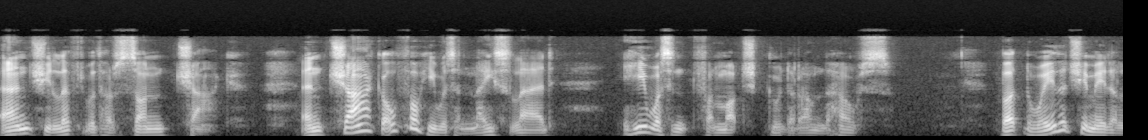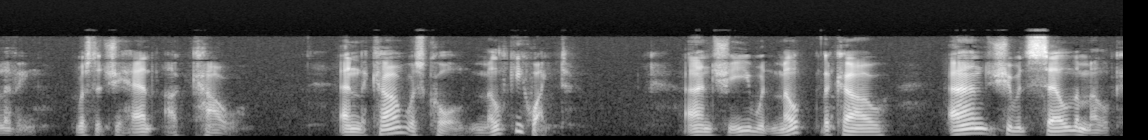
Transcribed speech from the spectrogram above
and she lived with her son Jack. And Jack, although he was a nice lad, he wasn't for much good around the house. But the way that she made a living was that she had a cow and the cow was called Milky White. And she would milk the cow, and she would sell the milk,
